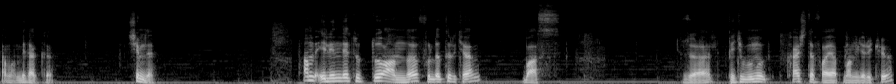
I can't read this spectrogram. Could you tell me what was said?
Tamam bir dakika. Şimdi. Tam elinde tuttuğu anda fırlatırken bas. Güzel. Peki bunu kaç defa yapmam gerekiyor?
